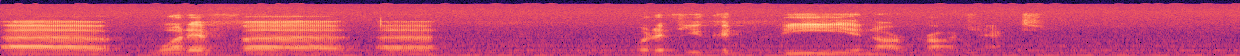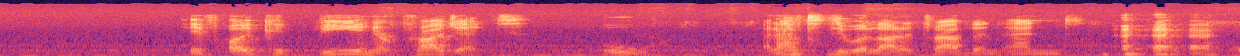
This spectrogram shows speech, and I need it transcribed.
uh, what if uh, uh, what if you could be in our project? if i could be in your project ooh i'd have to do a lot of traveling and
